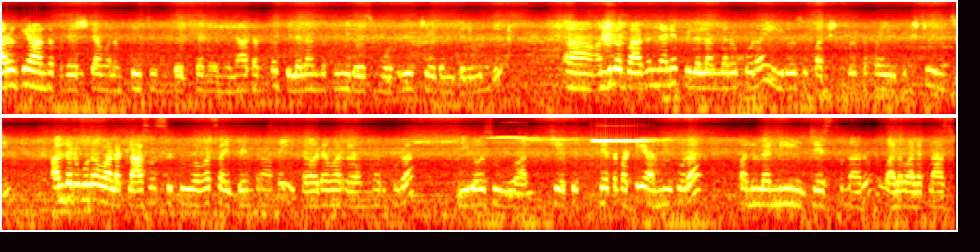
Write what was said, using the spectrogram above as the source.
ఆరోగ్య ఆంధ్రప్రదేశ్గా మనం తీర్చిదిద్దొచ్చు అనే నినాదంతో పిల్లలందరికీ ఈరోజు మోటివేట్ చేయడం జరిగింది. అందులో భాగంగానే పిల్లలందరూ కూడా ఈరోజు పరిశుభ్రతపై దృష్టి ఉంచి అందరూ కూడా వాళ్ళ క్లాసెస్ టూ అవర్స్ అయిపోయిన తర్వాత ఈ థర్డ్ అవర్ అందరూ కూడా ఈరోజు చేతి చేతపట్టి అన్నీ కూడా పనులన్నీ చేస్తున్నారు. వాళ్ళ వాళ్ళ క్లాస్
